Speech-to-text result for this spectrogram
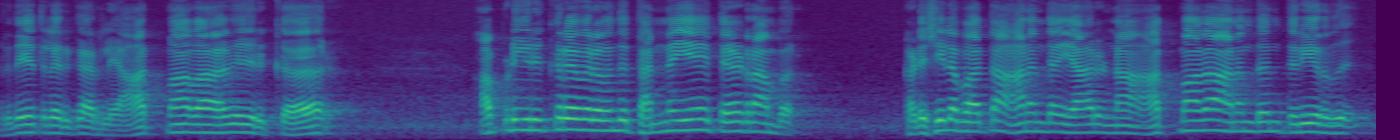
ஹிருதயத்தில் இருக்கார் இல்லையா? ஆத்மாவாகவே இருக்கார். அப்படி இருக்கிறவரை வந்து தன்னையே தேடுறான் பார். கடைசியில் பார்த்தா ஆனந்தம் யாருன்னா? ஆத்மா தான் ஆனந்தம்னு தெரிகிறது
